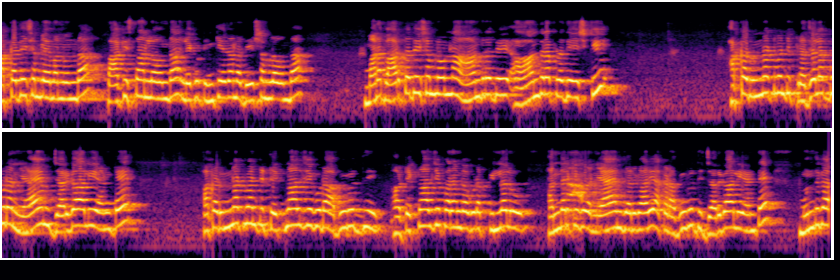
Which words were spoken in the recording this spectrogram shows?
పక్క దేశంలో ఏమన్నా ఉందా? పాకిస్తాన్లో ఉందా? లేకుంటే ఇంకేదైనా దేశంలో ఉందా? మన భారతదేశంలో ఉన్న ఆంధ్రదే ఆంధ్రప్రదేశ్కి అక్కడ ఉన్నటువంటి ప్రజలకు కూడా న్యాయం జరగాలి అంటే అక్కడ ఉన్నటువంటి టెక్నాలజీ కూడా అభివృద్ధి ఆ టెక్నాలజీ పరంగా కూడా పిల్లలు అందరికీ కూడా న్యాయం జరగాలి అక్కడ అభివృద్ధి జరగాలి అంటే ముందుగా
